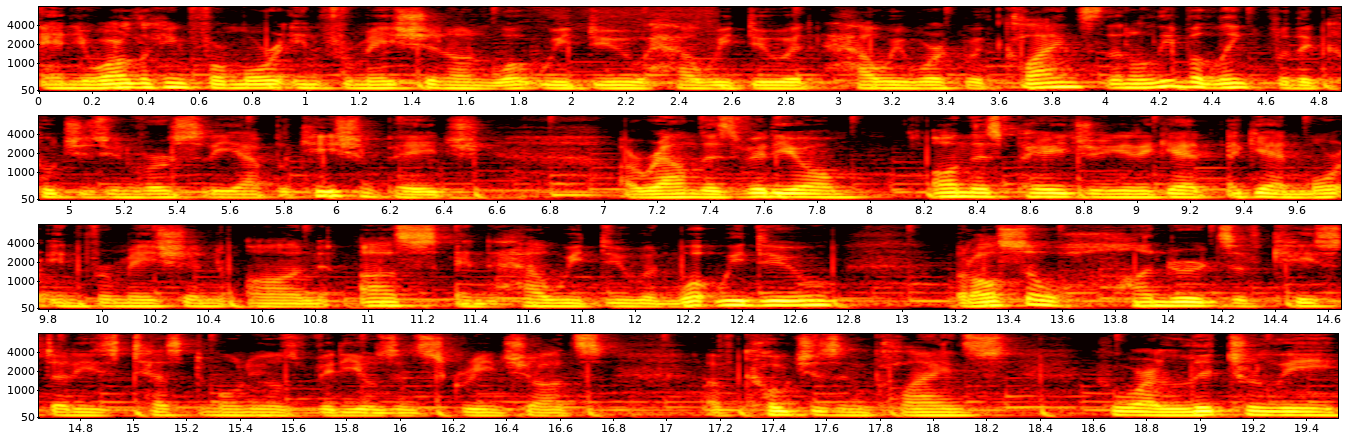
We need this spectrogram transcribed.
and you are looking for more information on what we do, how we do it, how we work with clients, then I'll leave a link for the Coaches University application page around this video. On this page, you're to get, again, more information on us and how we do and what we do, but also hundreds of case studies, testimonials, videos, and screenshots of coaches and clients who are literally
